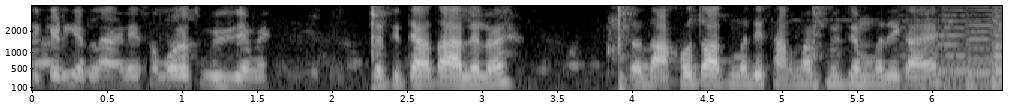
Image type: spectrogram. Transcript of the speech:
तिकीट घेतलं आणि समोरच म्युझियम आहे. तर तिथे आता आलेलो आहे. तर दाखवतो आतमध्ये सारनाथ म्युझियममध्ये काय आहे.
